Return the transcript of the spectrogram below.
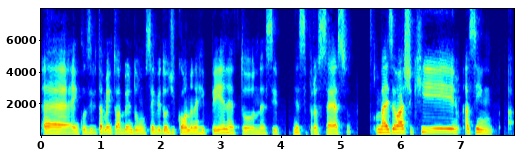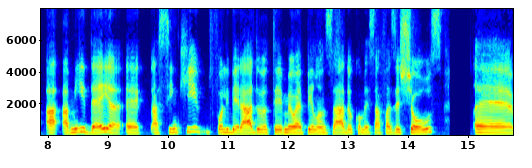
É, inclusive, também estou abrindo um servidor de Conan RP, né? Estou nesse, nesse processo. Mas eu acho que, assim, a, a, minha ideia é, assim que for liberado, eu ter meu EP lançado, eu começar a fazer shows. É,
